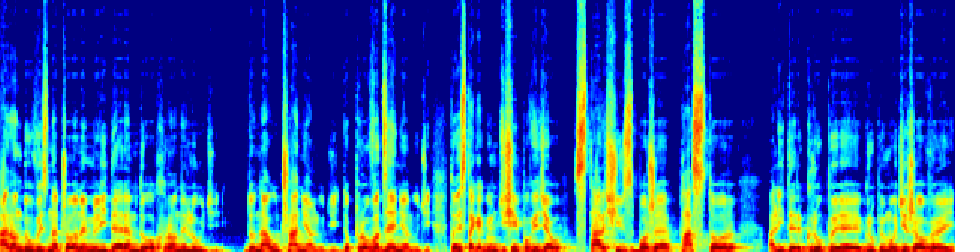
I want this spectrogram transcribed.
Aaron był wyznaczonym liderem do ochrony ludzi, do nauczania ludzi, do prowadzenia ludzi. To jest tak, jakbym dzisiaj powiedział, starsi w zborze, pastor, a lider grupy, grupy młodzieżowej.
